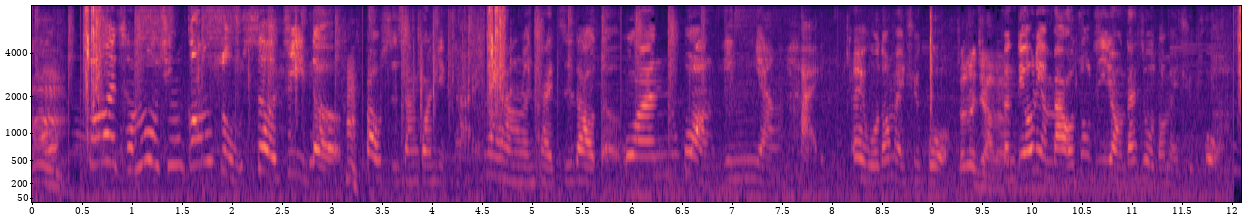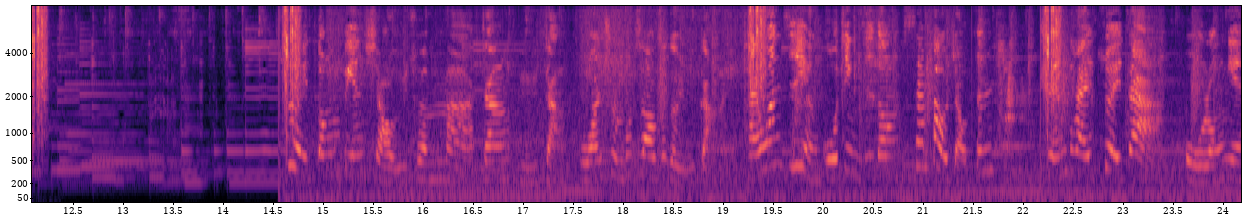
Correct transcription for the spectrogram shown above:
嗯，专为陈木清公主设计的报时山观景台，内行人才知道的观望阴阳海，哎，我都没去过，真的假的？很丢脸吧？我住基隆，但是我都没去过。最东边小渔村马冈渔港，我完全不知道这个渔港哎。台湾之眼国境之东三豹角灯塔，全台最大火龙岩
